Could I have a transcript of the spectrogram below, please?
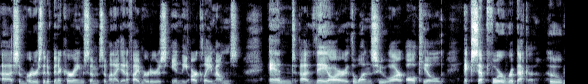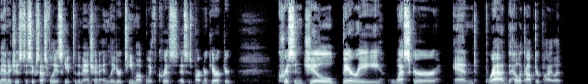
uh, some murders that have been occurring, some some unidentified murders in the Arklay Mountains, and uh, they are the ones who are all killed, except for Rebecca, who manages to successfully escape to the mansion and later team up with Chris as his partner character. Chris and Jill, Barry, Wesker, and Brad, the helicopter pilot,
